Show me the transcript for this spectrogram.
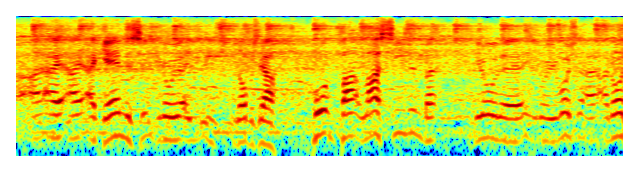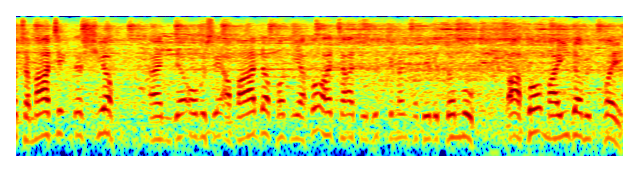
I, I, again, you know, he's obviously a important part last season, but you know, the, you know he wasn't an automatic this year. And uh, obviously Abada for me, I thought Hatate would come in for David Turnbull, but I thought Maeda would play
